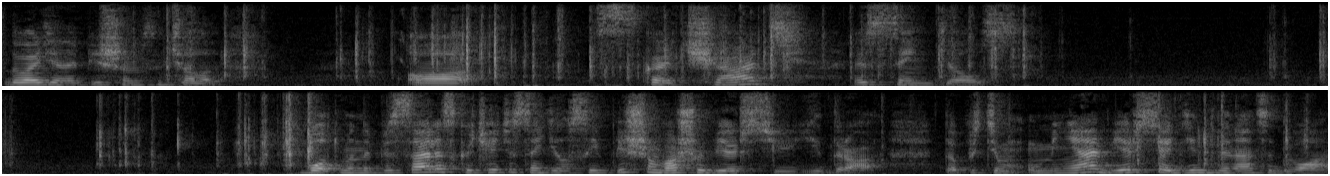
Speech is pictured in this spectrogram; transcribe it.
давайте напишем сначала э, скачать Essentials. Вот, мы написали скачать Essentials и пишем вашу версию ядра. Допустим, у меня версия 1.12.2.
